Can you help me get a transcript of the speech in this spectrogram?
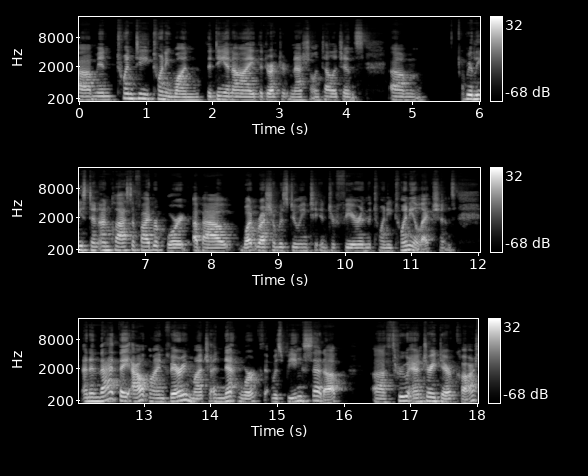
um, in 2021, the DNI, the Director of National Intelligence, um, released an unclassified report about what Russia was doing to interfere in the 2020 elections. And in that, they outlined very much a network that was being set up uh, through Andrei Derkach,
